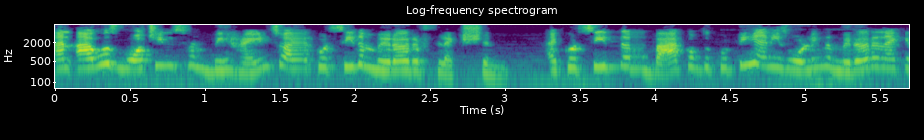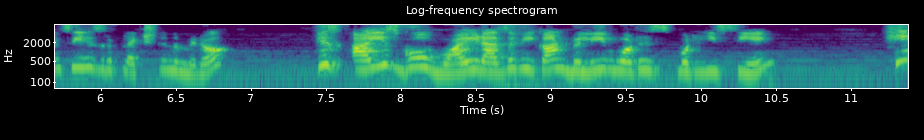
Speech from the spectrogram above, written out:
And I was watching this from behind, so I could see the mirror reflection. I could see the back of the kuti and he's holding the mirror and I can see his reflection in the mirror. His eyes go wide as if he can't believe what is what he's seeing. He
